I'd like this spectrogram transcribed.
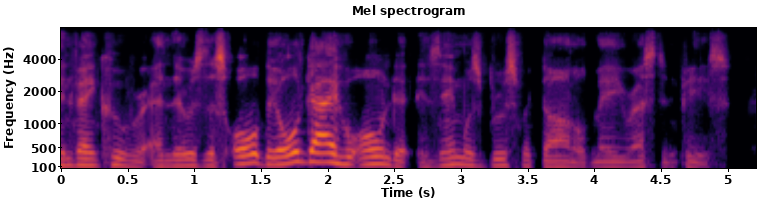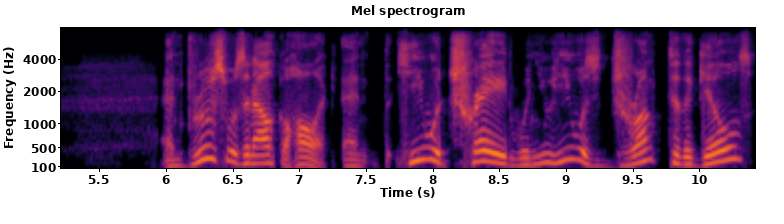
in Vancouver, and there was this old the old guy who owned it. His name was Bruce McDonald. May he rest in peace. And Bruce was an alcoholic, and he would trade when you he was drunk to the gills.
